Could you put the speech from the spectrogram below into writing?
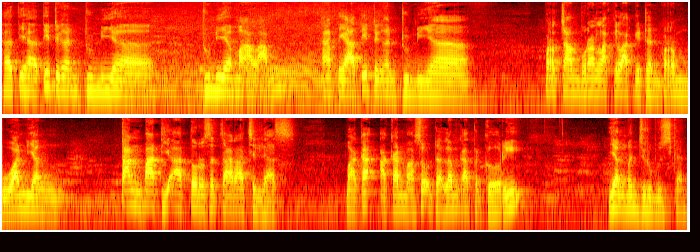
hati-hati dengan dunia dunia malam. Hati-hati dengan dunia percampuran laki-laki dan perempuan yang tanpa diatur secara jelas maka akan masuk dalam kategori yang menjerumuskan.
